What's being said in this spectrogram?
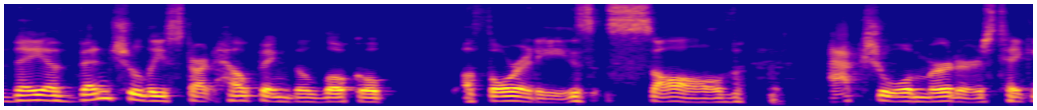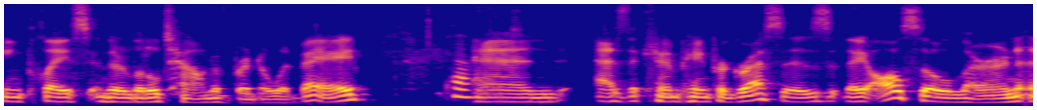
they eventually start helping the local authorities solve actual murders taking place in their little town of Brindlewood Bay. Perfect. And as the campaign progresses, they also learn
